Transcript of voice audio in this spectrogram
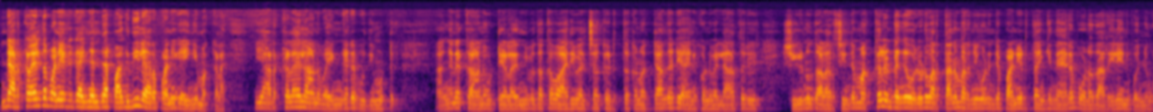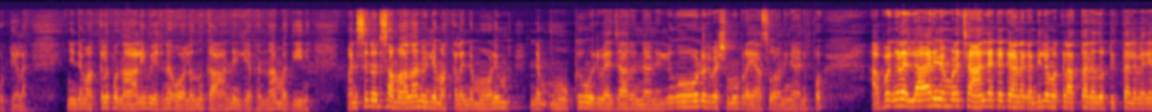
എന്റെ അടുക്കളയിലത്തെ പണിയൊക്കെ കഴിഞ്ഞ് എന്റെ പകുതിയിലേറെ പണി കഴിഞ്ഞ് മക്കളെ. ഈ അടുക്കളയിലാണ് ഭയങ്കര ബുദ്ധിമുട്ട്. അങ്ങനെയൊക്കെയാണ് കുട്ടികളെ. ഇനി ഇതൊക്കെ വാരി വലിച്ചൊക്കെ എടുത്തേക്കണം ഒറ്റാം തടി അതിനെക്കൊണ്ട് വല്ലാത്തൊരു ക്ഷീണവും തളർച്ചയും. എന്റെ മക്കളുണ്ടെങ്കിൽ ഓരോട് വർത്താനം പറഞ്ഞുകൊണ്ട് എന്റെ പണി എടുത്താൽ എനിക്ക് നേരം പോണത് അറിയില്ല ഇനി പൊന്നും കുട്ടികളെ. ഇനി എന്റെ മക്കളിപ്പോൾ നാളെയും വരുന്ന കോലൊന്നും കാണുന്നില്ല. എന്നാൽ മതിയിനി. മനസ്സിനൊരു സമാധാനമില്ല മക്കൾ എന്റെ മോളെയും എന്റെ മൂക്കും ഒരു ബേജാറ് തന്നെയാണ്. എല്ലാം ഒരു വിഷമവും പ്രയാസവുമാണ് ഞാനിപ്പോൾ അപ്പോൾ നിങ്ങൾ എല്ലാവരും നമ്മളെ ചാനലൊക്കെ കാണാം. കണ്ടില്ല മക്കൾ അത്തല തൊട്ട് ഇത്തല വരെ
